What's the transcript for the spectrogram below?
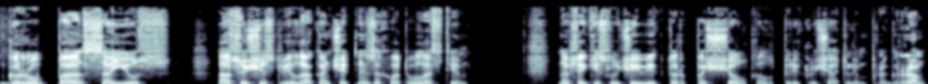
Группа «Союз» осуществила окончательный захват власти. На всякий случай Виктор пощелкал переключателем программ.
